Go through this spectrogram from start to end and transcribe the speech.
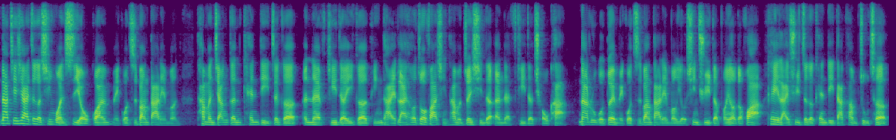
那接下来这个新闻是有关美国职棒大联盟。他们将跟 Candy 这个 NFT 的一个平台来合作发行他们最新的 NFT 的球卡。那如果对美国职棒大联盟有兴趣的朋友的话，可以来去这个 Candy.com 注册，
